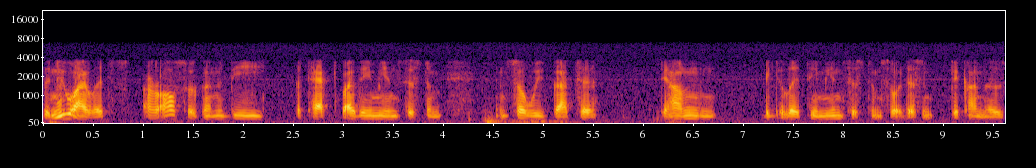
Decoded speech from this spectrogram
the new islets are also going to be attacked by the immune system. And so we've got to down regulate the immune system so it doesn't pick on those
